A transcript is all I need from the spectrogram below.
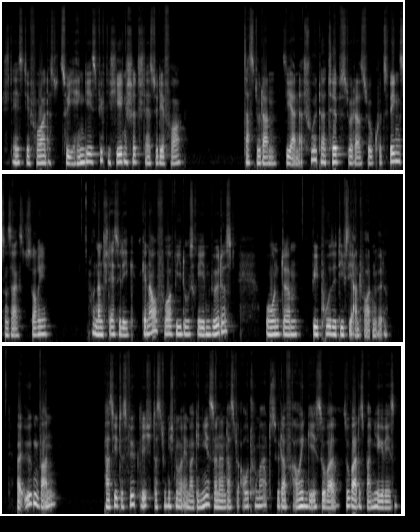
stellst dir vor, dass du zu ihr hingehst, wirklich jeden Schritt stellst du dir vor, dass du dann sie an der Schulter tippst oder dass du kurz winkst und sagst, sorry. Und dann stellst du dir genau vor, wie du es reden würdest und ähm, wie positiv sie antworten würde. Weil irgendwann passiert es wirklich, dass du nicht nur imaginierst, sondern dass du automatisch zu der Frau hingehst. So war, so war das bei mir gewesen.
